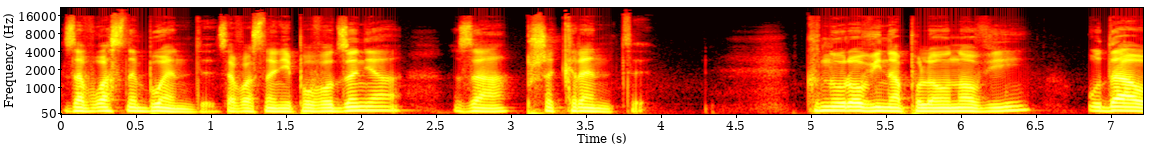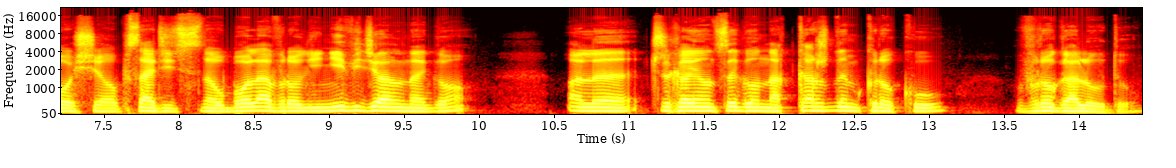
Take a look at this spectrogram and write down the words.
za własne błędy, za własne niepowodzenia, za przekręty. Knurowi Napoleonowi udało się obsadzić Snowballa w roli niewidzialnego, ale czekającego na każdym kroku wroga ludu.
